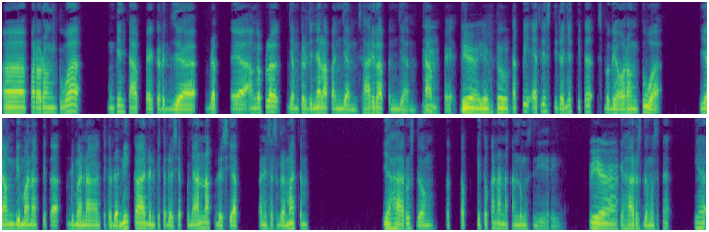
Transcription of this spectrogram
eh, para orang tua mungkin capek kerja, berapa, ya anggaplah jam kerjanya 8 jam, sehari 8 jam, Hmm. capek. Iya iya betul. Tapi at least setidaknya kita sebagai orang tua yang di mana kita di mana kita udah nikah dan kita udah siap punya anak, udah siap financial segala macam, ya harus dong tetap itu kan anak kandung sendiri. Iya. Ya harus dong maksudnya ya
